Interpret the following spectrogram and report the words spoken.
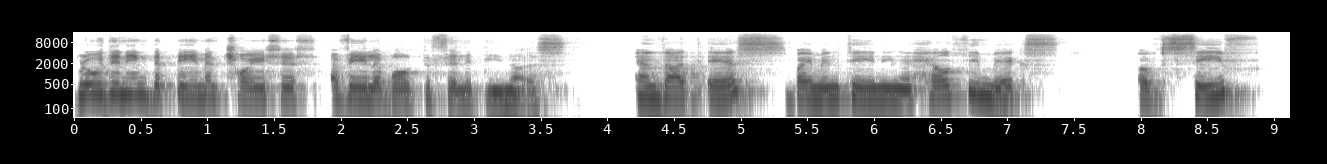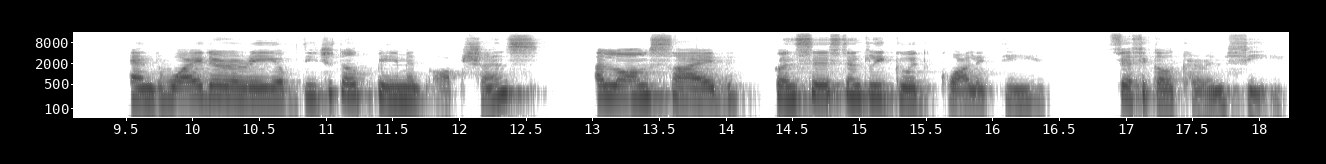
broadening the payment choices available to Filipinos. And that is by maintaining a healthy mix of safe and wider array of digital payment options alongside consistently good quality physical currency.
